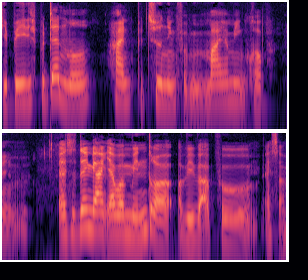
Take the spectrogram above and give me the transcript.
diabetes på den måde har en betydning for mig og min krop. Øh. Altså, dengang jeg var mindre, og vi var på, altså,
